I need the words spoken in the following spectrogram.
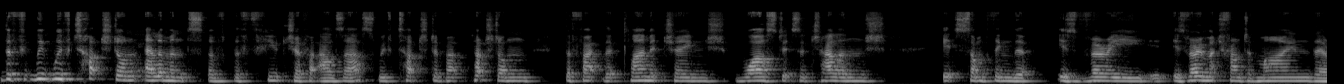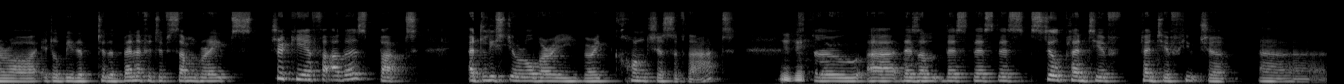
the, we, we've touched on elements of the future for Alsace. We've touched about touched on the fact that climate change, whilst it's a challenge, it's something that is very is very much front of mind. There are it'll be the to the benefit of some grapes, trickier for others, but at least you're all very very conscious of that. Mm -hmm. So uh, there's a there's there's there's still plenty of plenty of future uh,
